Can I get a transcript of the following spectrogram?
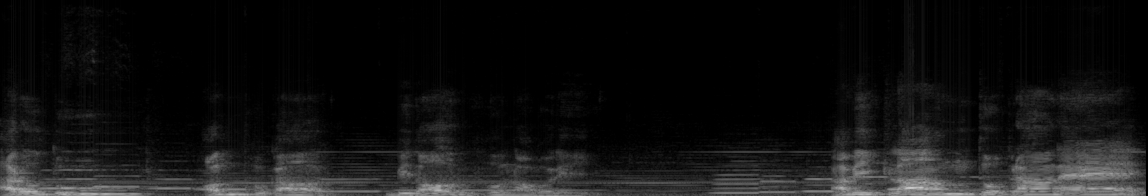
আরও দূর অন্ধকার বিদর্ভ নগরে। আমি ক্লান্ত প্রাণ এক।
